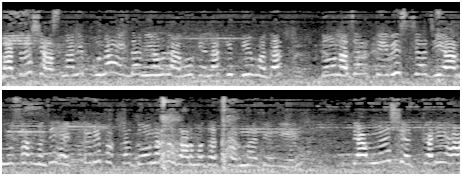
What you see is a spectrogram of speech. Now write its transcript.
मात्र शासनाने पुन्हा एकदा नियम लागू केला की ती मदत दोन हजार तेवीसच्या जी आरनुसार म्हणजे हेक्टरी फक्त दोनच हजार मदत करण्यात येईल. त्यामुळे शेतकरी हा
